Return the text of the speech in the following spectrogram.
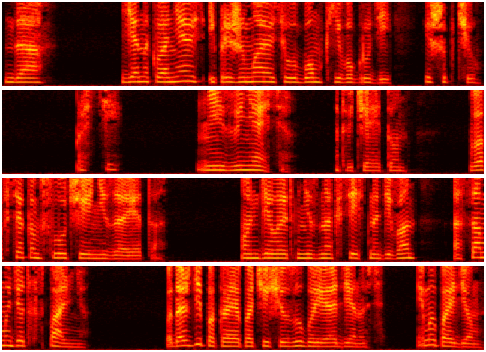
Да. Я наклоняюсь и прижимаюсь лбом к его груди и шепчу. «Прости». «Не извиняйся», — отвечает он. «Во всяком случае, не за это». Он делает мне знак сесть на диван, а сам идет в спальню. «Подожди, пока я почищу зубы и оденусь, и мы пойдем.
